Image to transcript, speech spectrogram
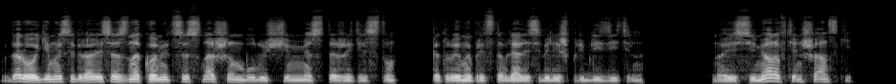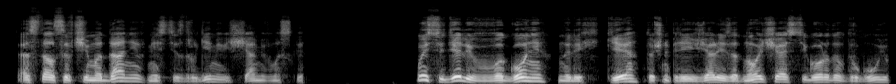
В дороге мы собирались ознакомиться с нашим будущим местожительством, которое мы представляли себе лишь приблизительно. Но и Семенов Теншанский, остался в чемодане вместе с другими вещами в Москве. Мы сидели в вагоне, налегке, точно переезжали из одной части города в другую.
